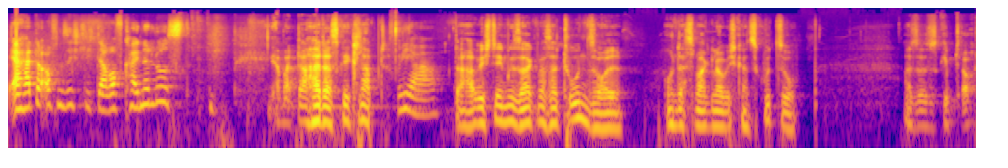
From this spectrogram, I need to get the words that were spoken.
Er hatte offensichtlich darauf keine Lust. ja, aber da hat das geklappt. Ja. Da habe ich dem gesagt, was er tun soll. Und das war, glaube ich, ganz gut so. Also es gibt auch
